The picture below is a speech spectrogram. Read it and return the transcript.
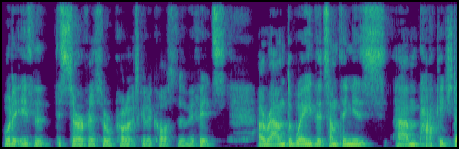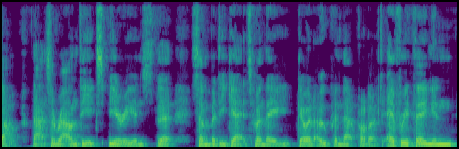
what it is that the service or product is going to cost them. If it's around the way that something is um, packaged up, that's around the experience that somebody gets when they go and open that product. Everything in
